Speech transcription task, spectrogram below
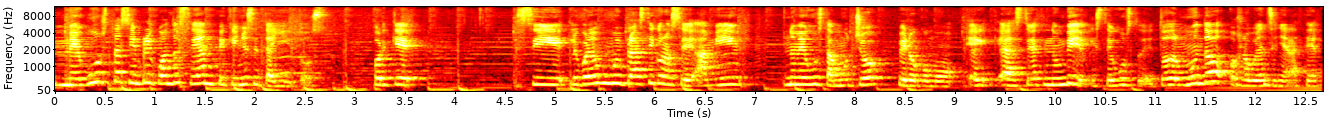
me gusta siempre y cuando sean pequeños detallitos, porque si le ponemos muy plástico, no sé, a mí no me gusta mucho, pero como estoy haciendo un vídeo que esté gusto de todo el mundo, os lo voy a enseñar a hacer.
